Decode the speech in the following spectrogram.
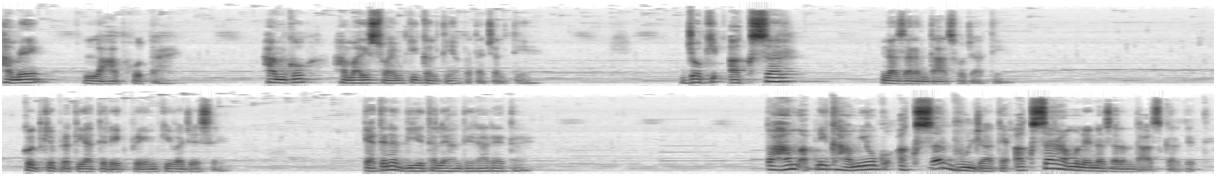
हमें लाभ होता है। हमको हमारी स्वयं की गलतियाँ पता चलती हैं, जो कि अक्सर नज़रअंदाज हो जाती हैं। खुद के प्रति अतिरेक प्रेम की वजह से। कहते ना, दिए तले अंधेरा रहता है। तो हम अपनी खामियों को अक्सर भूल जाते हैं, अक्सर हम उन्हें नज़रअंदाज कर देते हैं।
